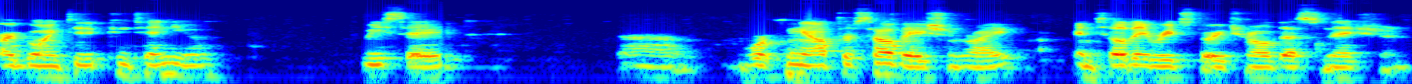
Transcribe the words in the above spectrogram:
are going to continue to be saved, uh, working out their salvation, right, until they reach their eternal destination.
